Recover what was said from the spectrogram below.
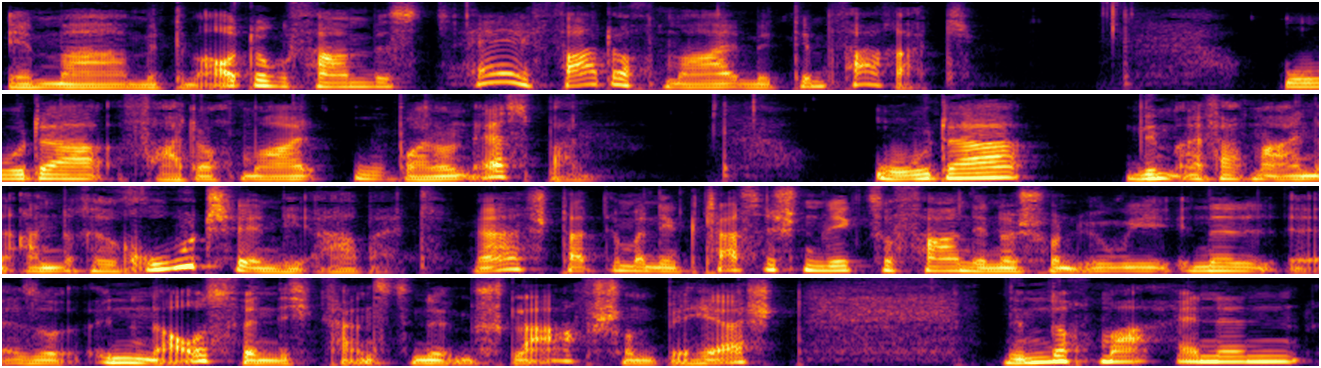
immer mit dem Auto gefahren bist, hey, fahr doch mal mit dem Fahrrad. Oder fahr doch mal U-Bahn und S-Bahn. Oder nimm einfach mal eine andere Route in die Arbeit. Ja, statt immer den klassischen Weg zu fahren, den du schon irgendwie innen, also innen auswendig kannst, den du im Schlaf schon beherrschst, nimm doch mal einen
